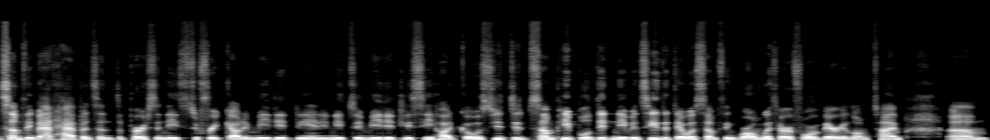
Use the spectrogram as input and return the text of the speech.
something bad happens and the person needs to freak out immediately and you need to immediately see how it goes. You did some people didn't even see that there was something wrong with her for a very long time. Um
